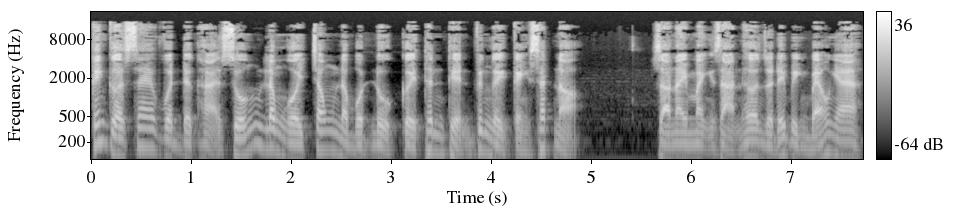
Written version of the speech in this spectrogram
Cánh cửa xe vừa được hạ xuống, Long ngồi trong là một nụ cười thân thiện với người cảnh sát nọ. Dạo này mạnh dạn hơn rồi đấy bình béo nha.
